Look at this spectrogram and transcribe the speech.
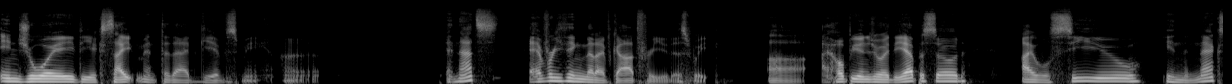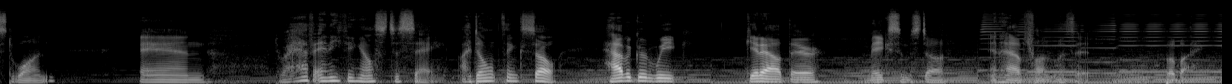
enjoy the excitement that that gives me. Uh, and that's everything that I've got for you this week. Uh, I hope you enjoyed the episode. I will see you in the next one. And do I have anything else to say? I don't think so. Have a good week. Get out there, make some stuff, and have fun with it. Bye bye.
